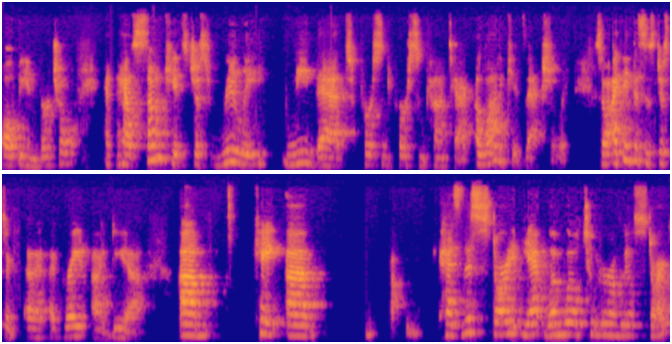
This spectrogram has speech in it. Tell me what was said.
all being virtual, and how some kids just really need that person-to-person contact. A lot of kids actually. So I think this is just a, a, a great idea. Um, Kate, um, has this started yet? When will Tutor on Wheels start?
